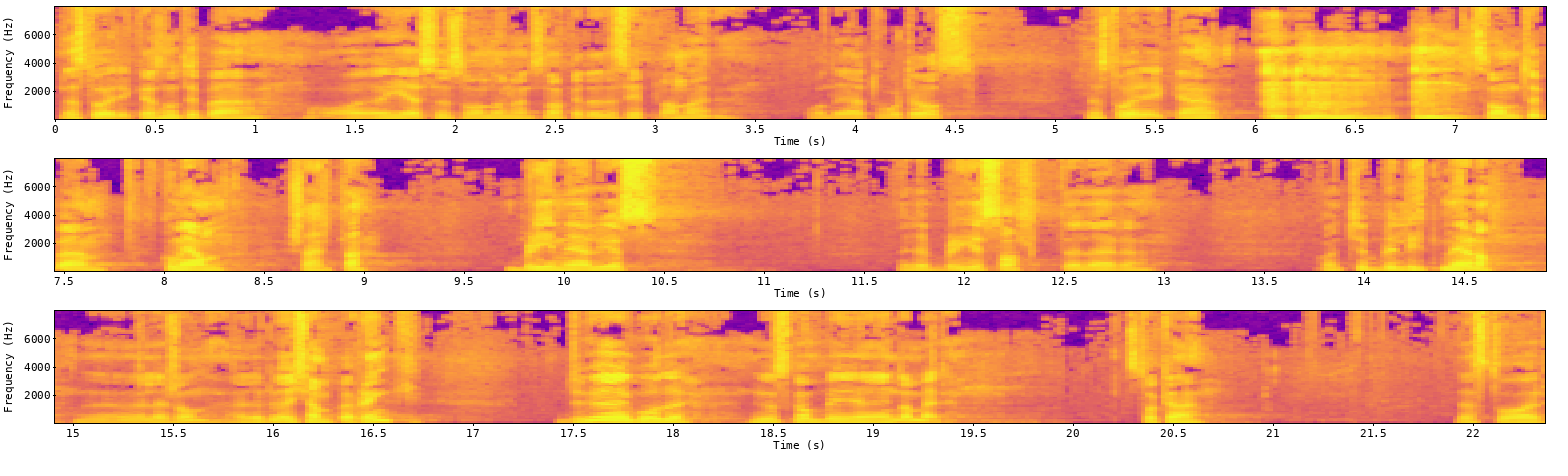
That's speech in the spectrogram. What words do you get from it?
Det står ikke sånn type og Jesus òg, når han snakker til disiplene her, og det er et ord til oss det står ikke sånn type Kom igjen, skjerp deg. Bli med lys. Eller bli salt. Eller kan ikke bli litt mer, da? Eller sånn. Eller du er kjempeflink. Du er god, du. Du skal bli enda mer. Står ikke det. Det står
